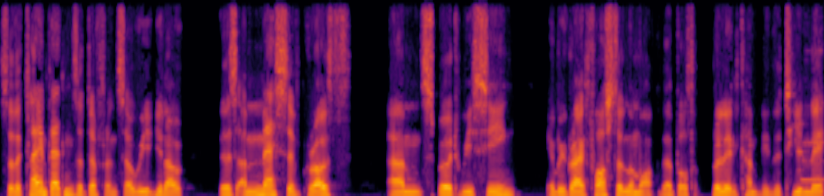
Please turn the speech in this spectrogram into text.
So the claim patterns are different. So we, you know, there's a massive growth um, spurt we're seeing, and we're growing faster in the market. They've built a brilliant company, the team there.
